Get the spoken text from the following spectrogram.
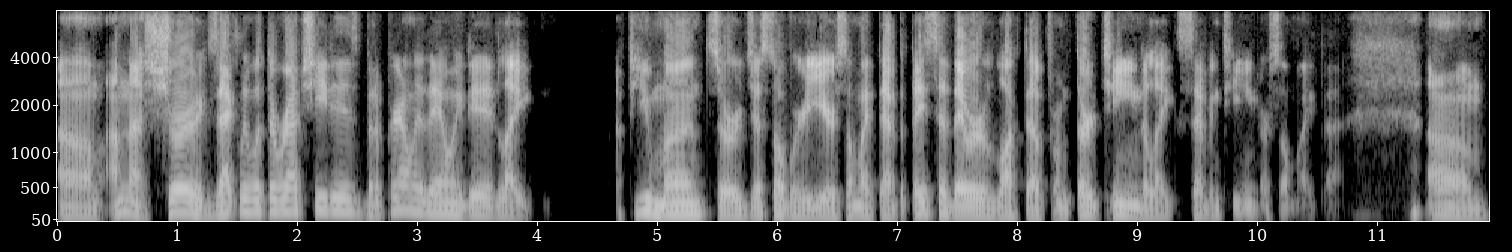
Um, I'm not sure exactly what the rap sheet is, but apparently they only did like a few months or just over a year, something like that. But they said they were locked up from 13 to like 17 or something like that. Um,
